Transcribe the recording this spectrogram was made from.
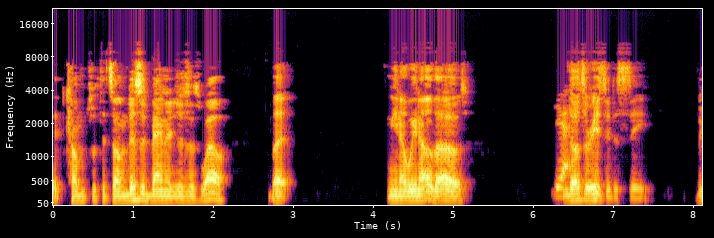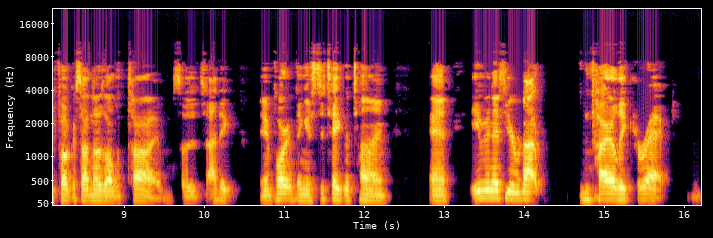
it comes with its own disadvantages as well but you know we know those Yes. Those are easy to see. We focus on those all the time. So I think the important thing is to take the time, and even if you're not entirely correct, it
